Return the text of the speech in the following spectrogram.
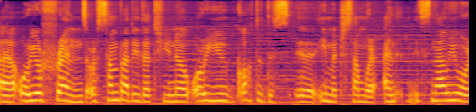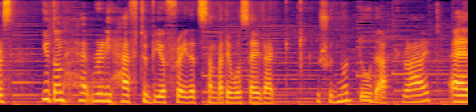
uh, or your friends, or somebody that you know, or you got this uh, image somewhere and it's now yours, you don't ha really have to be afraid that somebody will say like, you should not do that, right? Uh,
